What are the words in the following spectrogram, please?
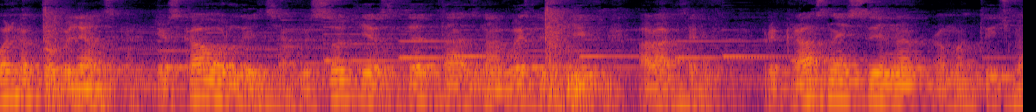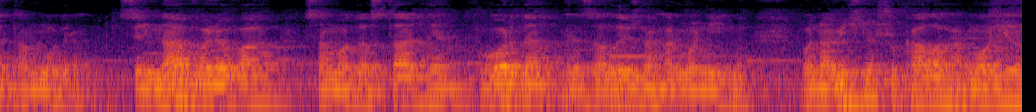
Ольга Кобилянська, гірська орлиця, високі естет та знавець людських характерів, прекрасна і сильна, романтична та мудра, сильна вольова, самодостатня, горда, незалежна, гармонійна. Вона вічно шукала гармонію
